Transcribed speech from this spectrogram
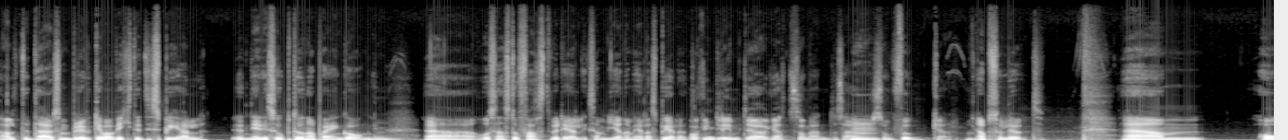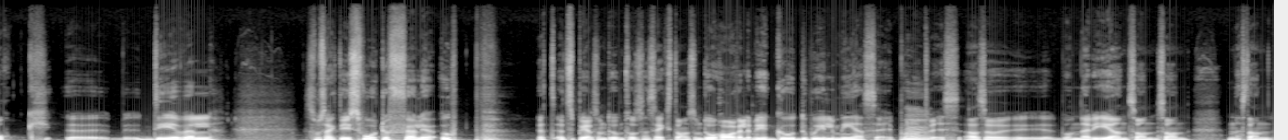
allt det där som brukar vara viktigt i spel eh, ner i soptunnan på en gång. Mm. Eh, och sen stå fast vid det liksom genom hela spelet. Och en glimt i ögat som, en, så här, Mm. som funkar. Mm. Absolut. Ehm, och eh, det är väl, som sagt, det är svårt att följa upp ett, ett spel som Doom 2016 som då har väldigt mycket goodwill med sig på något Mm. vis. Alltså eh, om när det är en sån, sån nästan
